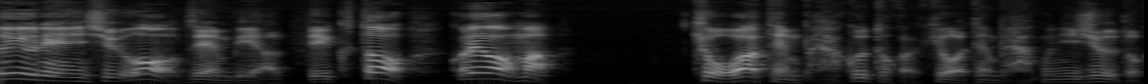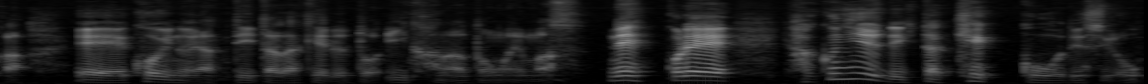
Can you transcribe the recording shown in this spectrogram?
という練習を全部やっていくとこれをまあ今日はテンポ100とか今日はテンポ120とか、えー、こういうのやっていただけるといいかなと思います。ねこれ120でいったら結構ですよ。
